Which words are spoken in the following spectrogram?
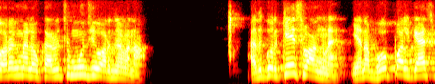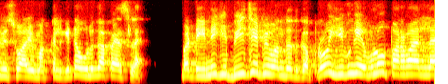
குரங்கு மேல உட்கார வச்சு மூஞ்சி வரைஞ்சவனா அதுக்கு ஒரு கேஸ் வாங்கினேன். ஏன்னா போபால் கேஸ் விஸ்வாயு மக்கள் கிட்ட ஒழுங்கா பேசல. பட் இன்னைக்கு பிஜேபி வந்ததுக்கு அப்புறம் இவங்க எவ்வளவு பரவாயில்ல.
